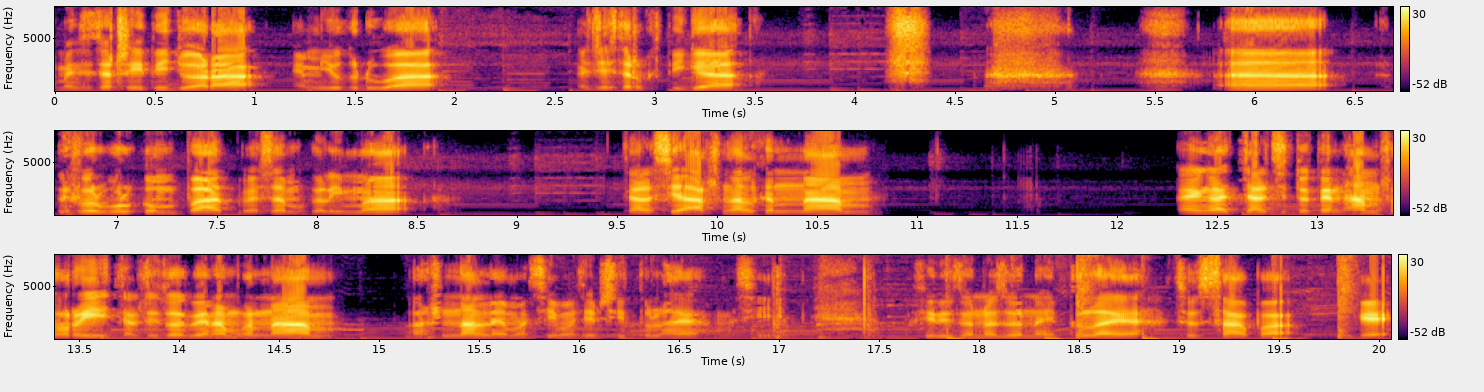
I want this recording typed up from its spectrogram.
Manchester City juara MU kedua Leicester ketiga uh, Liverpool keempat West Ham kelima Chelsea Arsenal keenam. Eh enggak Chelsea Tottenham sorry Chelsea Tottenham keenam. Arsenal ya masih masih di situ lah ya masih masih di zona-zona itulah ya. Susah pak. Kayak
